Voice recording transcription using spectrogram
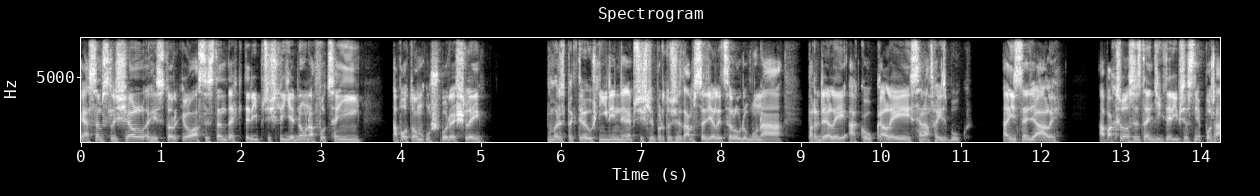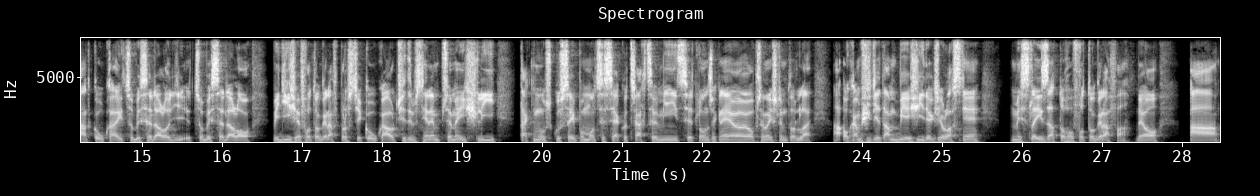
já jsem slyšel historky o asistentech, který přišli jednou na focení a potom už odešli, nebo respektive už nikdy jindy nepřišli, protože tam seděli celou dobu na prdeli a koukali se na Facebook. A nic nedělali. A pak jsou asistenti, kteří přesně pořád koukají, co by se dalo, co by se dalo, vidí, že fotograf prostě kouká určitým směrem, přemýšlí, tak mu zkusej pomoci si, jako třeba chce vyměnit světlo, on řekne, jo, jo, přemýšlím tohle. A okamžitě tam běží, takže vlastně myslej za toho fotografa, jo. A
